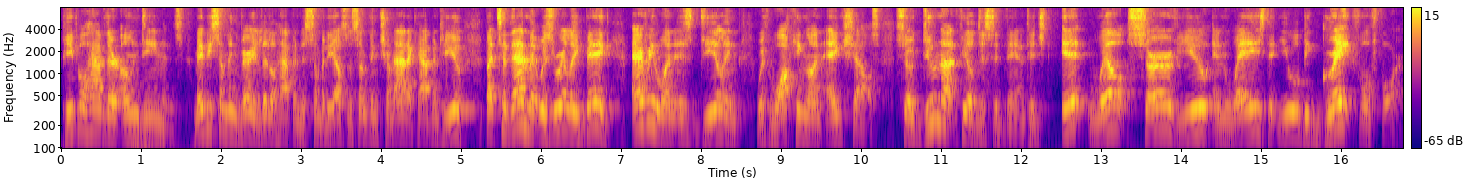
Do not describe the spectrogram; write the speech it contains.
People have their own demons. Maybe something very little happened to somebody else and something traumatic happened to you, but to them it was really big. Everyone is dealing with walking on eggshells. So do not feel disadvantaged. It will serve you in ways that you will be grateful for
